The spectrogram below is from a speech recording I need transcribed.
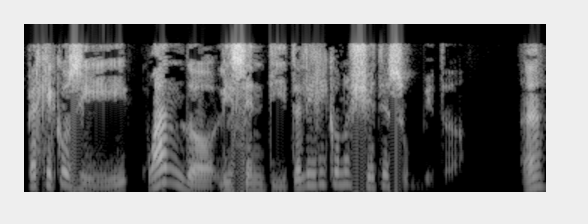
perché così quando li sentite li riconoscete subito. Eh?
